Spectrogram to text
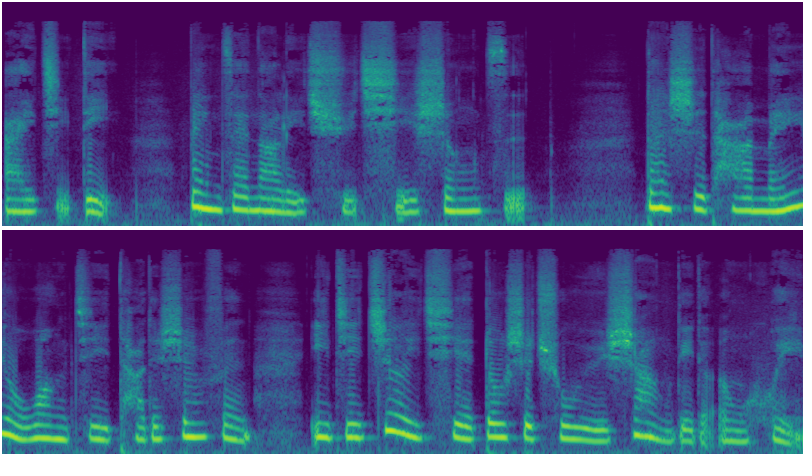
埃及地，并在那里娶妻生子。但是他没有忘记他的身份，以及这一切都是出于上帝的恩惠。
